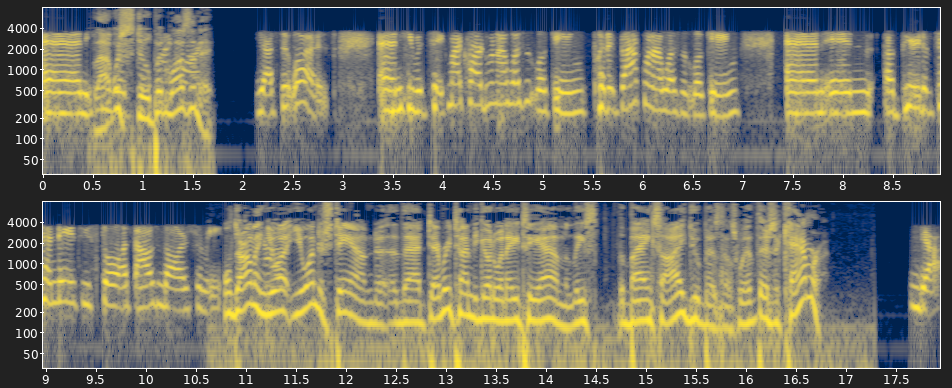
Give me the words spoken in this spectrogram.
and That was stupid, wasn't card- it? Yes, it was. And he would take my card when I wasn't looking, put it back when I wasn't looking, and in a period of 10 days, he stole a $1,000 from me. Well, darling, you you understand that every time you go to an ATM, at least the banks I do business with, there's a camera. Yeah.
